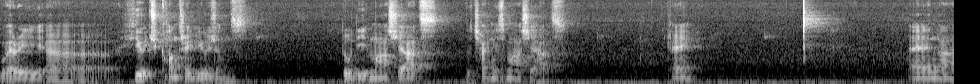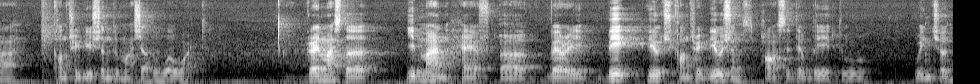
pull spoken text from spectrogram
very uh, huge contributions to the martial arts, the Chinese martial arts. Okay? And uh, contribution to martial art worldwide. Grandmaster Yip Man have a very big, huge contributions positively to Wing Chun.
